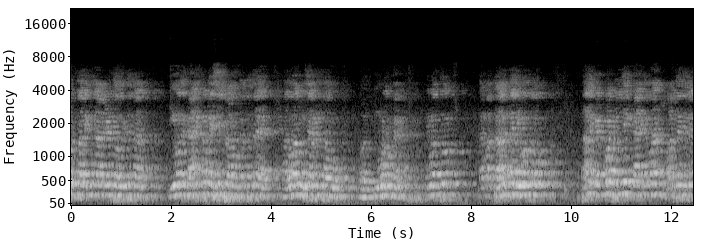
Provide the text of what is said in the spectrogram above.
ಹೊಸಕೋಟೆ ತಾಲೂಕಿನ ಆಡಳಿತ ವತಿಯಿಂದ ಈ ಒಂದು ಕಾರ್ಯಕ್ರಮ ಯಶಸ್ವಿ ಆಗಬೇಕಂತಂದ್ರೆ ಹಲವಾರು ವಿಚಾರಗಳು ನಾವು ಆ, ನೋಡಬೇಕು ಇವತ್ತು ನಮ್ಮ ತಾಲೂಕಿನಲ್ಲಿ ಇವತ್ತು ತಾಲೂಕು ಹೆಡ್ ಕ್ವಾರ್ಟರ್ನಲ್ಲಿ ಕಾರ್ಯಕ್ರಮ ಮಾಡ್ತಾ ಇದ್ದೇವೆ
